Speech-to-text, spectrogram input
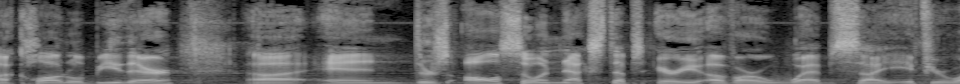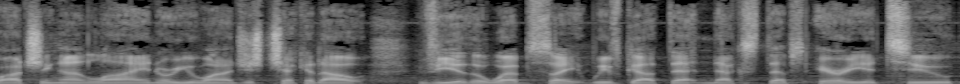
Uh, Claude will be there. Uh, and there's also a next steps area of our website. If you're watching online or you want to just check it out via the website, we've got that next steps area too.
